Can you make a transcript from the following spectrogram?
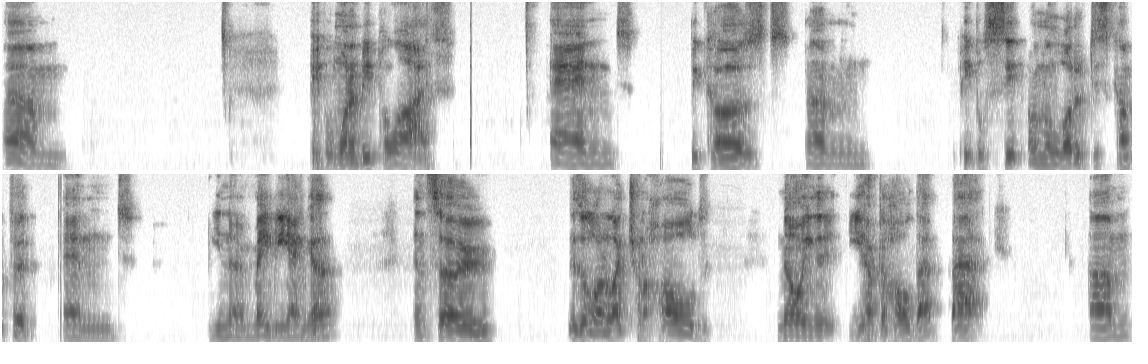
um people want to be polite and because um people sit on a lot of discomfort and you know maybe anger. And so there's a lot of like trying to hold knowing that you have to hold that back. Um,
